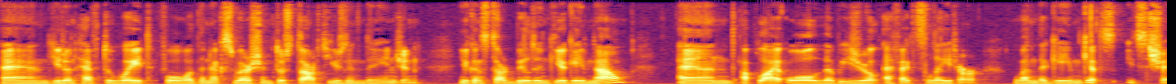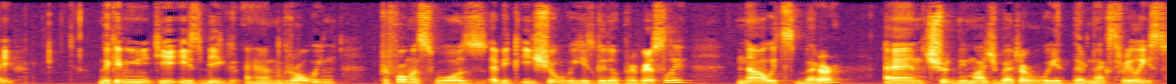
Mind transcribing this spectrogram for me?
and you don't have to wait for the next version to start using the engine. You can start building your game now and apply all the visual effects later when the game gets its shape. The community is big and growing. Performance was a big issue with Godot previously. Now it's better and should be much better with their next release.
